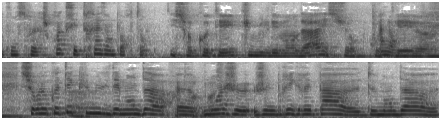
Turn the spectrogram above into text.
construire. Je crois que c'est très important. Et sur le côté cumul des mandats et sur le côté... Euh, sur le côté cumul des mandats, moi je, je, ne briguerai pas de mandats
